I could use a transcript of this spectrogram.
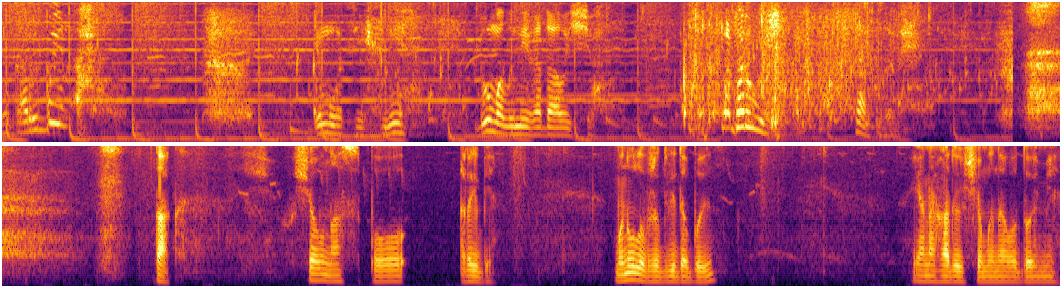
яка рибина. Емоції. Не думали, не гадали, що. Подарує. Так, що у нас по рибі? Минуло вже дві доби. Я нагадую, що ми на водоймі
